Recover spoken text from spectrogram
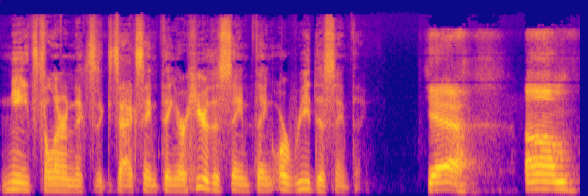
needs to learn this exact same thing or hear the same thing or read the same thing? Yeah. Um,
